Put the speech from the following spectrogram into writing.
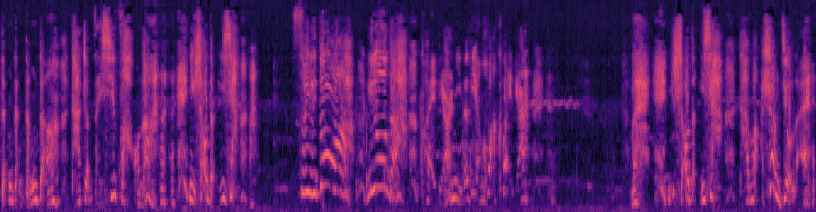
等等等等，他正在洗澡呢。你稍等一下啊。斯维里多，溜达，快点你的电话，快点喂，你稍等一下，他马上就来。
